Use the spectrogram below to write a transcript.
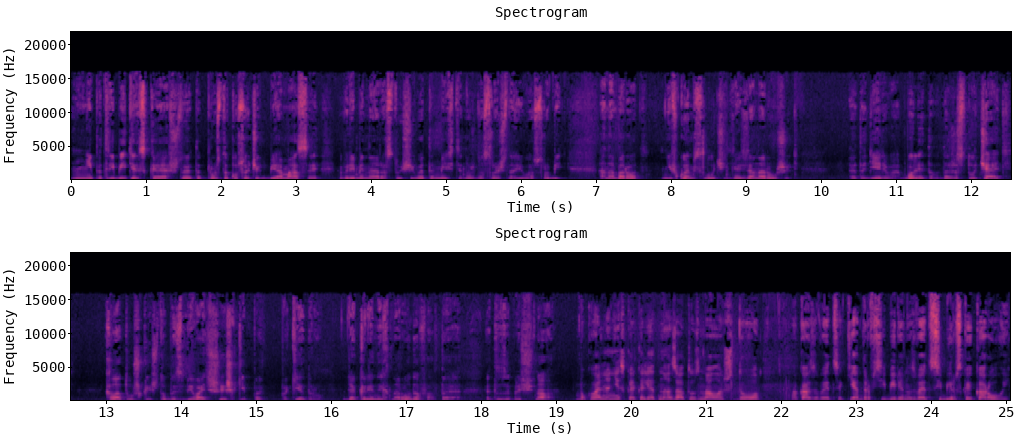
не потребительское, что это просто кусочек биомассы, временно растущий в этом месте, нужно срочно его срубить. А наоборот, ни в коем случае нельзя нарушить это дерево. Более того, даже стучать колотушкой, чтобы сбивать шишки по, по кедру, для коренных народов Алтая это запрещено. Буквально несколько лет назад узнала, что, оказывается, кедр в Сибири называется сибирской коровой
